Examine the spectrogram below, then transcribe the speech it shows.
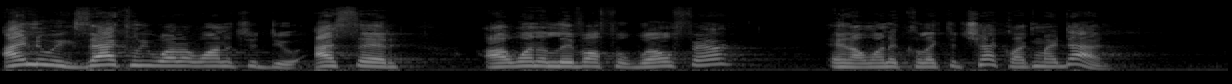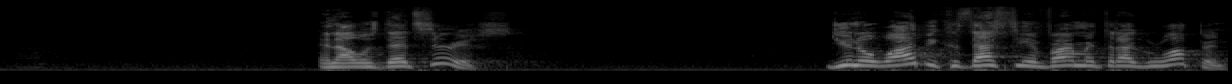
I knew exactly what I wanted to do. I said, I want to live off of welfare and I want to collect a check like my dad. And I was dead serious. Do you know why? Because that's the environment that I grew up in.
